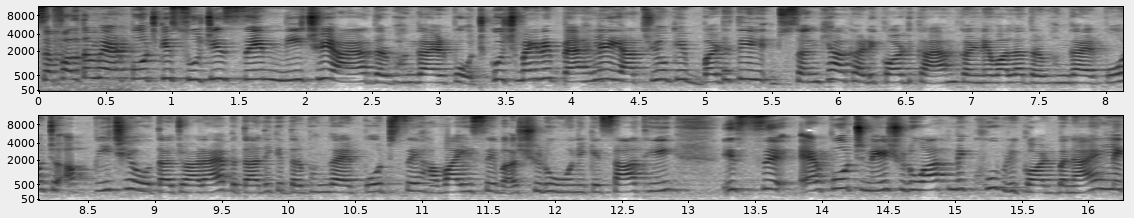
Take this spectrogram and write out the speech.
सफलतम एयरपोर्ट की सूची से नीचे आया दरभंगा एयरपोर्ट। कुछ महीने पहले यात्रियों की बढ़ती संख्या का रिकॉर्ड कायम करने वाला दरभंगा एयरपोर्ट अब पीछे होता जा रहा है। बता दें कि दरभंगा एयरपोर्ट से हवाई सेवा शुरू होने के साथ ही इस एयरपोर्ट ने शुरुआत में खूब रिकॉर्ड बनाए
